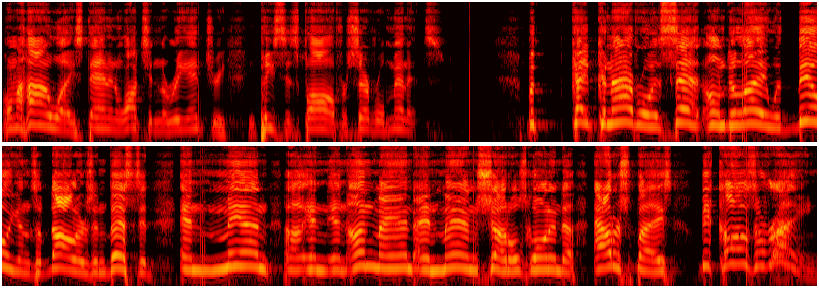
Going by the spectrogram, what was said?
on the highway, standing watching the reentry and pieces fall for several minutes. Cape Canaveral is set on delay with billions of dollars invested and men uh, in, in unmanned and manned shuttles going into outer space because of rain.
